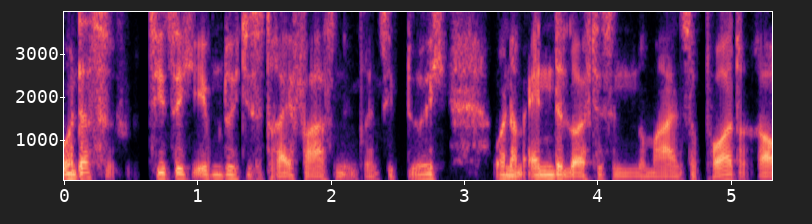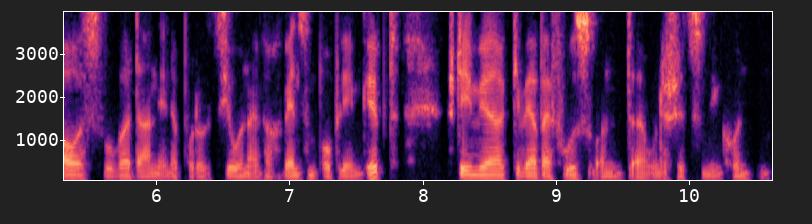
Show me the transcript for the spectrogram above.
und das zieht sich eben durch diese drei Phasen im Prinzip durch. Und am Ende läuft es in normalen Support raus, wo wir dann in der Produktion einfach, wenn es ein Problem gibt, stehen wir Gewehr bei Fuß und äh, unterstützen den Kunden.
